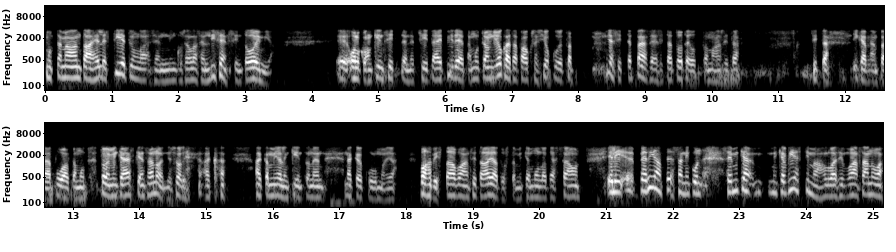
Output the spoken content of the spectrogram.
Mutta tämä antaa heille tietynlaisen niin kuin sellaisen lisenssin toimia. E, olkoonkin sitten, että siitä ei pidetä, mutta on joka tapauksessa joku, jota, ja sitten pääsee sitä toteuttamaan sitä sitä ikävämpää puolta, mutta toi, minkä äsken sanoin, niin se oli aika, aika mielenkiintoinen näkökulma ja vahvistaa vaan sitä ajatusta, mikä mulla tässä on. Eli eh, periaatteessa niin kun se, mikä, mikä viesti mä haluaisin vaan sanoa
